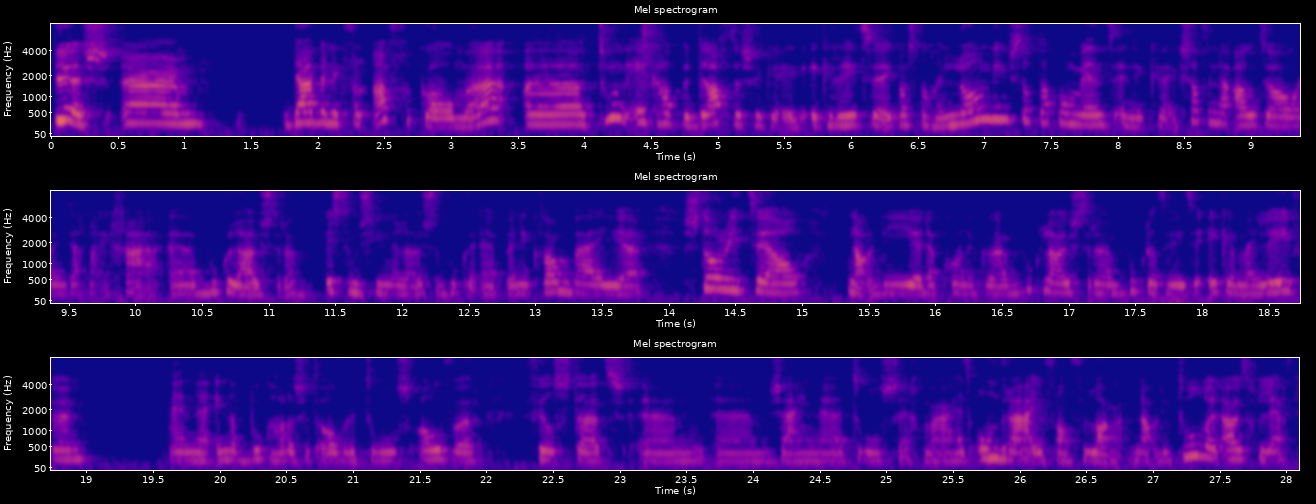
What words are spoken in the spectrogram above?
Dus ehm, daar ben ik van afgekomen. Uh, toen ik had bedacht, dus ik, ik, reed, eh, ik was nog in loondienst op dat moment en ik, eh, ik zat in de auto en ik dacht, nou, ik ga boeken luisteren. Is er misschien een luisterboeken-app? En ik kwam bij Storytel. Nou, die, daar kon ik boek luisteren. Een boek dat heette Ik en Mijn Leven. En in dat boek hadden ze het over de tools, over veel studs um, um, zijn uh, tools, zeg maar, het omdraaien van verlangen. Nou, die tool werd uitgelegd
